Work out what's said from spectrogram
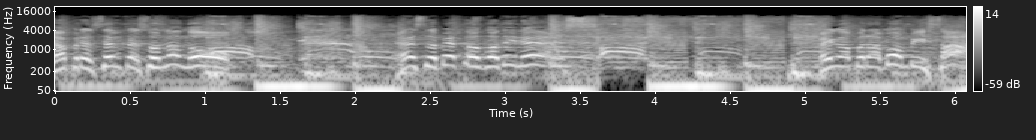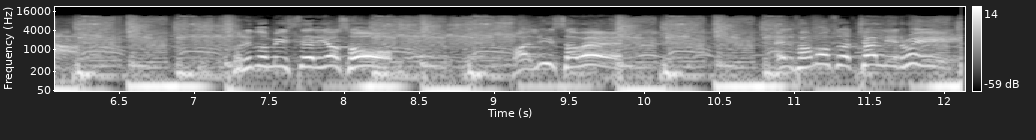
Ya presente sonando. Ese Beto Godínez. Venga para Bombisa. Sonido misterioso. Elizabeth. El famoso Charlie Ruiz.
